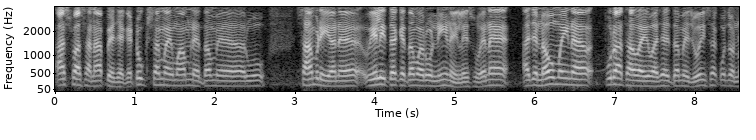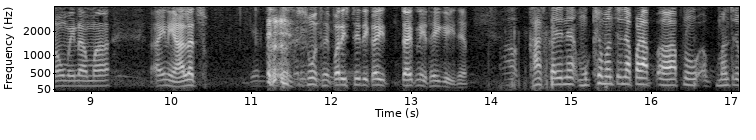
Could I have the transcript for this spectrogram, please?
આશ્વાસન આપે છે કે ટૂંક સમયમાં અમને તમારું સાંભળી અને વહેલી તકે તમારો નિર્ણય લેશું. એને આજે નવ મહિના પૂરા થવા આવ્યા છે. તમે જોઈ શકો છો નવ મહિનામાં અહીંની હાલત શું- થઈ પરિસ્થિતિ કઈ ટાઈપની થઈ ગઈ છે. ખાસ કરીને મુખ્યમંત્રીને પણ આપનું મંત્રી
